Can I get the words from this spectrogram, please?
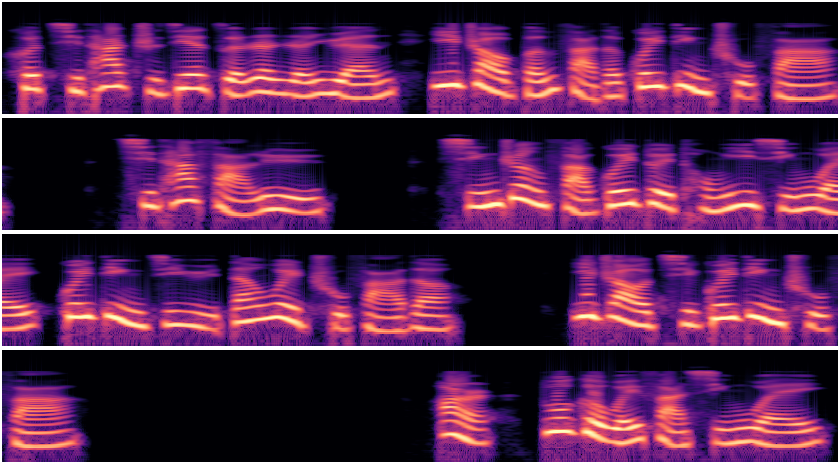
和其他直接责任人员依照本法的规定处罚；其他法律、行政法规对同一行为规定给予单位处罚的，依照其规定处罚。二、多个违法行为，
